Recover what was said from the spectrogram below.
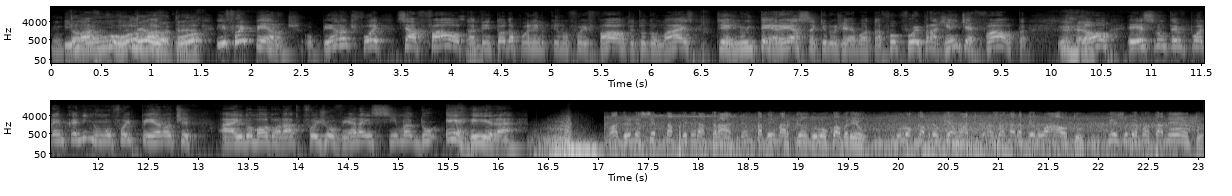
E Então, marcou, não deu marcou. outra. E foi pênalti. O pênalti foi. Se a falta, tem toda a polêmica que não foi falta e tudo mais, que não interessa aqui no GE Botafogo, foi pra gente, é falta. Então, esse não teve polêmica nenhuma. Foi pênalti aí do Maldonado, que foi Juvena em cima do Herrera. O Adriano é sempre na primeira trave, né? Não tá bem marcando o Louco Abreu. O Louco Abreu que é ótimo na jogada pelo alto. Veja o levantamento.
